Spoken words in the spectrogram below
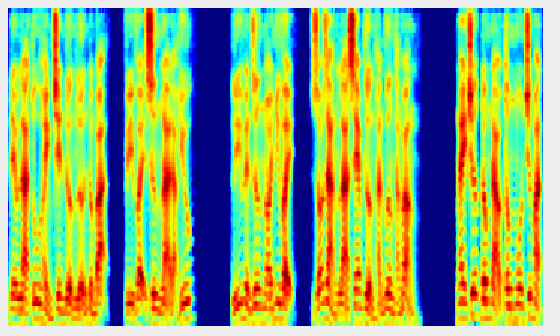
đều là tu hành trên đường lớn đồng bạn, vì vậy xưng là đạo hữu. Lý huyền dương nói như vậy, rõ ràng là xem thường hắn vương thắng bằng. Ngay trước đông đảo tông môn trước mặt,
